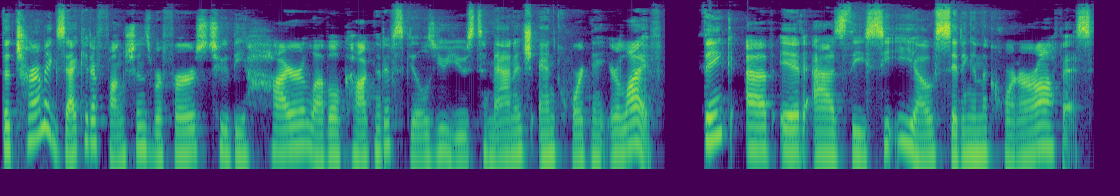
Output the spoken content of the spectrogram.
The term executive functions refers to the higher level cognitive skills you use to manage and coordinate your life. Think of it as the CEO sitting in the corner office.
